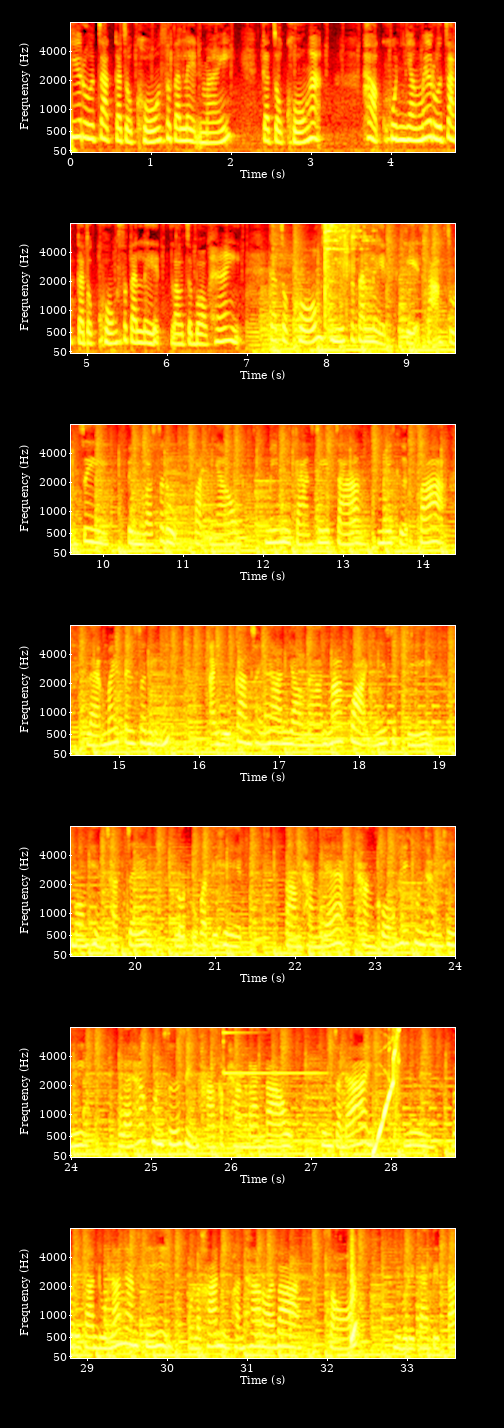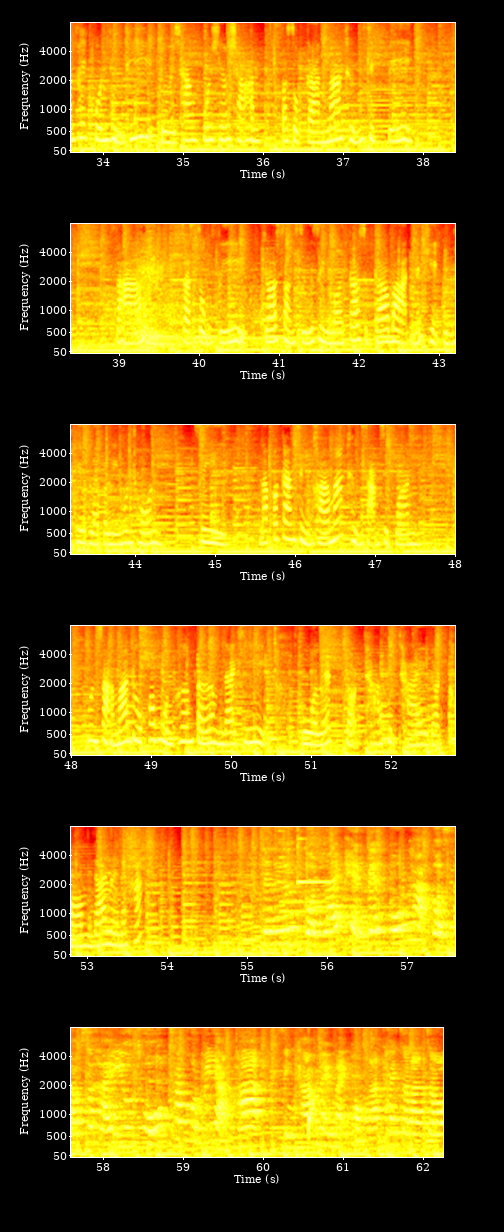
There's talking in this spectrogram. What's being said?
พี่รู้จักกระจกโค้งสแตนเลสไหม กระจกโค้งอะหากคุณยังไม่รู้จักกระจกโค้งสแตนเลส เราจะบอกให้ กระจกโค้งชนิดสแตนเลสเกรด304 เป็นวัสดุปัดเงา ไม่มีการซีดจาง ไม่เกิดฝ้า และไม่เป็นสนิม อายุการใช้งานยาวนานมากกว่า 20 ปี มองเห็นชัดเจน ลดอุบัติเหตุ ตามทางแยกทางโค้งให้คุณทันที และถ้าคุณซื้อสินค้ากับทางร้านเรา คุณจะได้ 1. การดูหน้างานฟรี มูลค่า 1,500 บาท 2. มีบริการติดตั้งให้คุณถึงที่โดยช่างผู้เชี่ยวชาญ ประสบการณ์มากถึง 10 ปี 3. จัดส่งฟรี ยอดสั่งซื้อ 499 บาท ในเขตกรุงเทพและปริมณฑล 4. รับประกันสินค้ามากถึง 30 วัน คุณสามารถดูข้อมูลเพิ่มเติมได้ที่ w w w t a f i c t h a i c o m ได้เลยนะคะ ของร้านไทยจราจร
